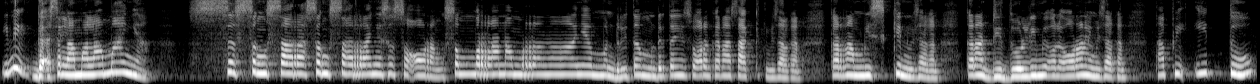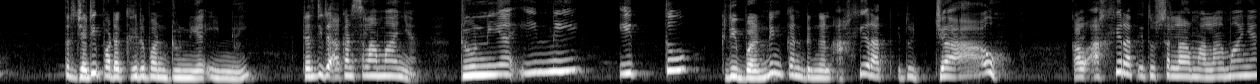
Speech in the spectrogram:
ini nggak selama lamanya sesengsara-sengsaranya seseorang, semerana-merananya menderita-menderitanya seseorang karena sakit misalkan, karena miskin misalkan, karena didolimi oleh orang misalkan. Tapi itu terjadi pada kehidupan dunia ini dan tidak akan selamanya. Dunia ini itu dibandingkan dengan akhirat itu jauh kalau akhirat itu selama-lamanya,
